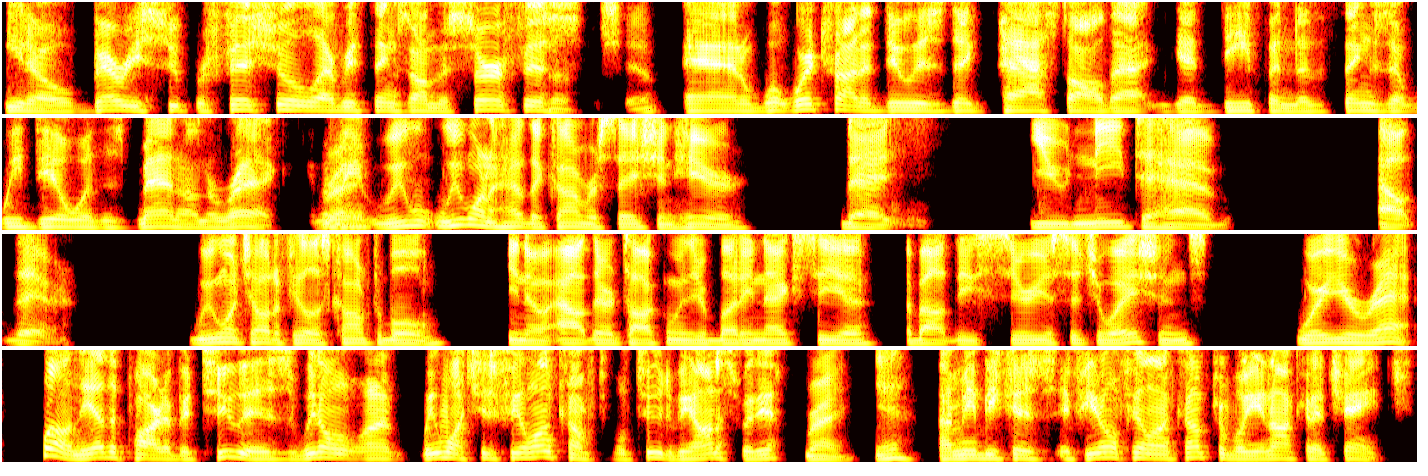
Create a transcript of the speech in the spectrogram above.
you know, very superficial. Everything's on the surface. Surface, yeah. And what we're trying to do is dig past all that and get deep into the things that we deal with as men on the reg. You know what I Right. mean? We we want to have the conversation here that you need to have out there. We want y'all to feel as comfortable, you know, out there talking with your buddy next to you about these serious situations where you're at. Well, and the other part of it too is we don't want we want you to feel uncomfortable too. To be honest with you, Right. Yeah. I mean, because if you don't feel uncomfortable, you're not going to change.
